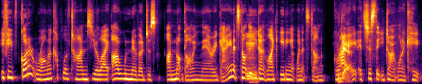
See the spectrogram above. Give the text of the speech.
if you've got it wrong a couple of times, you're like, I will never just, I'm not going there again. It's not that you don't like eating it when it's done great. It's just that you don't want to keep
